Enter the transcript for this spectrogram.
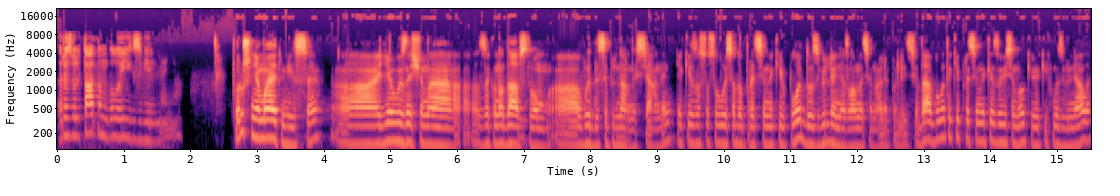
результатом було їх звільнення? Порушення мають місце. Є визначена законодавством вид дисциплінарних стягнень, які застосовуються до працівників вплоть до звільнення з лав Національної поліції. Да, були такі працівники за 8 років, яких ми звільняли,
